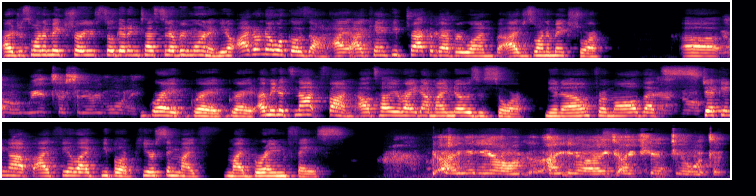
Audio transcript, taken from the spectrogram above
I just want to make sure you're still getting tested every morning. You know, I don't know what goes on. I, I can't keep track of everyone, but I just want to make sure. Uh No, we get tested every morning. Great, great, great. I mean, it's not fun. I'll tell you right now, my nose is sore, you know, from all that Yeah, no. sticking up. I feel like people are piercing my my brain face. I, you know, I, you know, I, I can't deal with it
